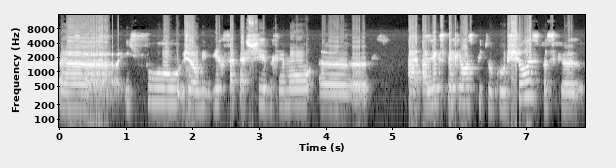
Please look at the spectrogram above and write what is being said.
il faut, j'ai envie de dire, s'attacher vraiment à, à l'expérience plutôt qu'aux choses, parce que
